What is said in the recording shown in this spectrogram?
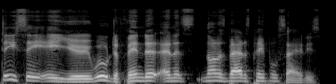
DCEU will defend it, and it's not as bad as people say it is.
